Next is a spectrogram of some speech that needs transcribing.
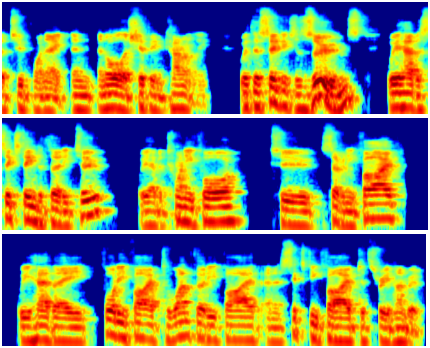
a 2.8, and, and all are shipping currently. With the signature zooms, we have a 16 to 32, we have a 24 to 75, we have a 45 to 135, and a 65 to 300,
